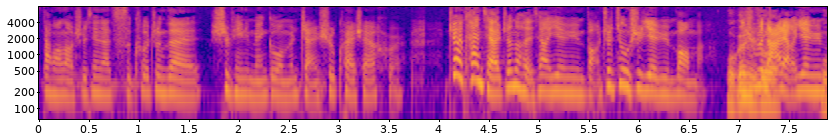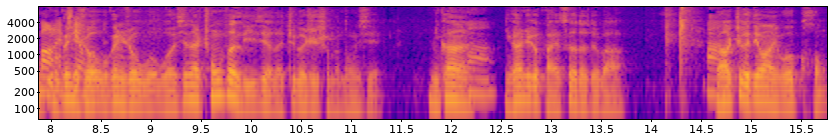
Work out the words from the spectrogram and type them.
大黄老师现在此刻正在视频里面给我们展示快筛盒，这看起来真的很像验孕棒，这就是验孕棒吧？我跟你是不是拿两个验孕棒来骗我？我跟你说，我跟你说，我我现在充分理解了这个是什么东西。你看，你看这个白色的对吧？然后这个地方有个孔，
